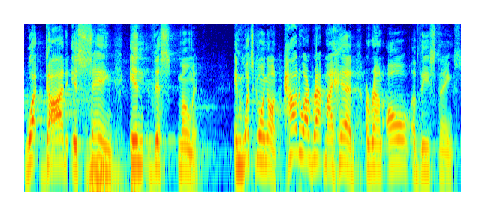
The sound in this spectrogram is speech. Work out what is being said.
what God is saying in this moment? In what's going on? How do I wrap my head around all of these things?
